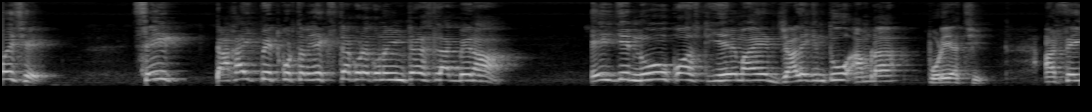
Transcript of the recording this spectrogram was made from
রয়েছে, সেই টাকাই পেড করতে হবে এক্সট্রা করে কোনো ইন্টারেস্ট লাগবে না। এই যে নো কস্ট ইএমআই এর জালে কিন্তু আমরা পড়ে যাচ্ছি। আর সেই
